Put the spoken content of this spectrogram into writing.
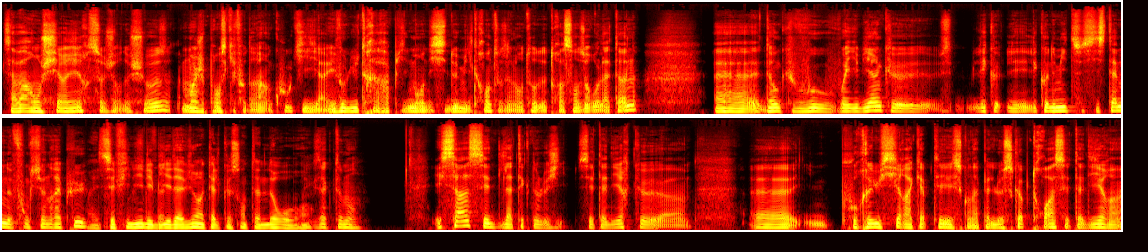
ça va renchérgir ce genre de choses. Moi, je pense qu'il faudrait un coût qui a évolué très rapidement d'ici 2030 aux alentours de 300 euros la tonne. donc vous voyez bien que l'économie de ce système ne fonctionnerait plus. c'est fini les billets d'avion à quelques centaines d'euros. Hein. Exactement. Et ça, c'est de la technologie. C'est-à-dire que euh, pour réussir à capter ce qu'on appelle le scope 3, c'est-à-dire euh,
